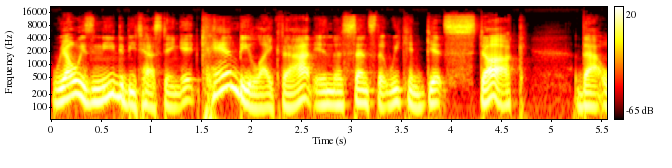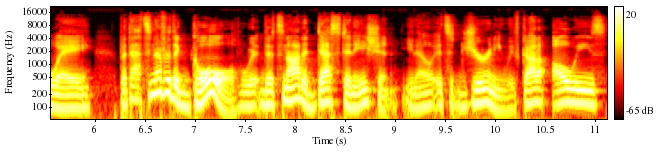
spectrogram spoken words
we always need to be testing. It can be like that in the sense that we can get stuck that way, but that's never the goal. That's not a destination, you know, it's a journey. We've got to always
